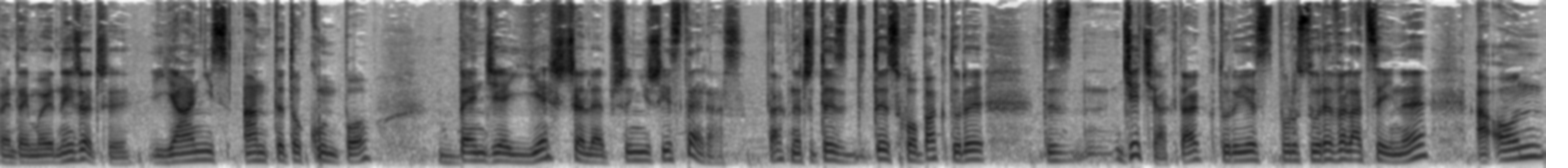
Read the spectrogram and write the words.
Pamiętajmy o jednej rzeczy. Ja Janis Antetokounmpo będzie jeszcze lepszy niż jest teraz, tak? Znaczy to jest, to jest chłopak, który, to jest dzieciak, tak? Który jest po prostu rewelacyjny, a on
